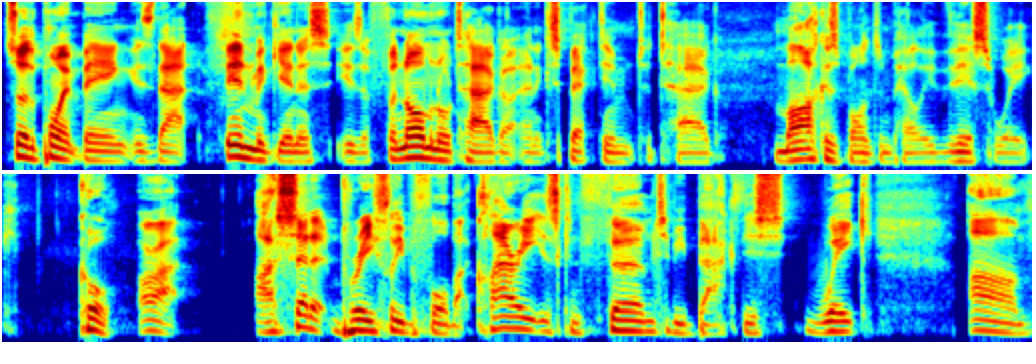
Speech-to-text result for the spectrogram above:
So the point being is that Finn Maginness is a phenomenal tagger, and expect him to tag Marcus Bontempelli this week. Cool. All right. I said it briefly before, but Clary is confirmed to be back this week. Um,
